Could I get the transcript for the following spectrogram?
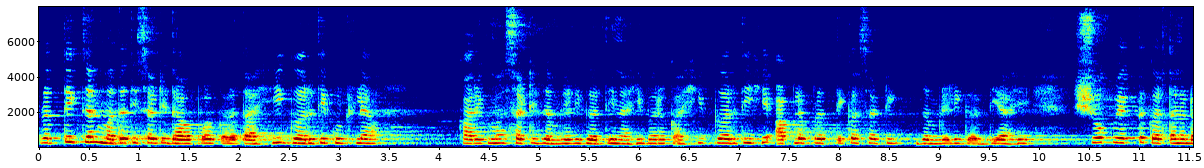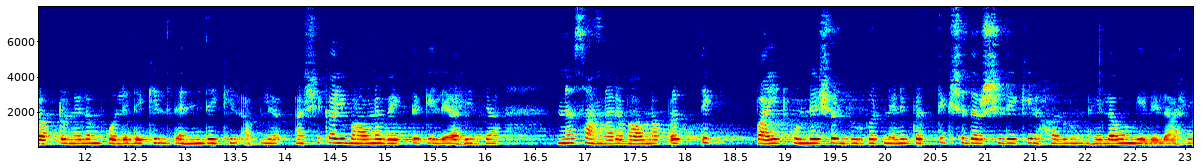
प्रत्येकजण मदतीसाठी धावपळ करत आहे. ही गर्दी कुठल्या कार्यक्रमासाठी जमलेली गर्दी नाही बरं का? ही गर्दी ही आपल्या प्रत्येकासाठी जमलेली गर्दी आहे. शोक व्यक्त करताना डॉक्टर नीलम कोले देखील त्यांनी देखील आपल्या अशी काही भावना व्यक्त केल्या आहेत ज्या न सांगणाऱ्या भावना प्रत्येक पायीट कुंडेश्वर दुर्घटनेने प्रत्यक्षदर्शी देखील हलवून हेलावून गेलेलं आहे.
